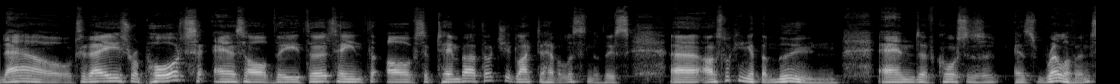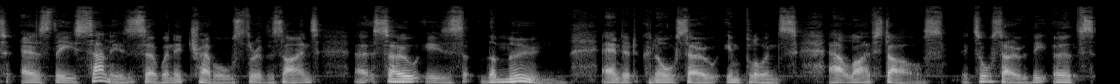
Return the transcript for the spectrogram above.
Now, today's report as of the 13th of September, I thought you'd like to have a listen to this. Uh, I was looking at the moon, and of course, as, as relevant as the sun is uh, when it travels through the signs, uh, so is the moon, and it can also influence our lifestyles. It's also the Earth's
